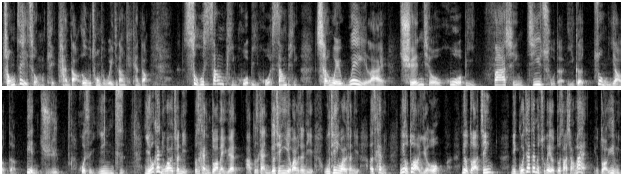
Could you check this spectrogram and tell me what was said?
从这一次我们可以看到，俄乌冲突危机当中可以看到，似乎商品货币或商品成为未来全球货币发行基础的一个重要的变局。或是因子，以后看你外汇存底，不是看你多少美元啊，不是看你六千亿的外汇存底、五千亿外汇存底，而是看你你有多少油，你有多少金，你国家战备储备有多少小麦，有多少玉米。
